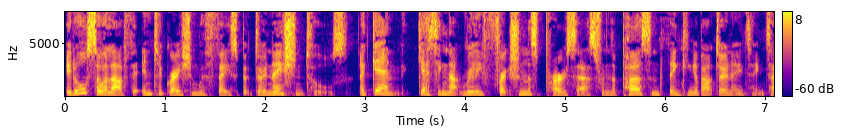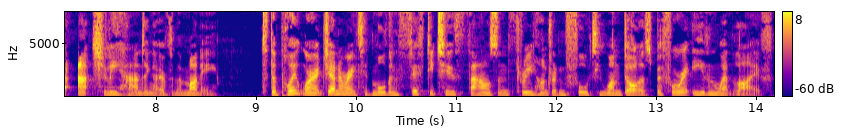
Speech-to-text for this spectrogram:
It also allowed for integration with Facebook donation tools. Again, getting that really frictionless process from the person thinking about donating to actually handing over the money. to the point where it generated more than $52,341 before it even went live.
